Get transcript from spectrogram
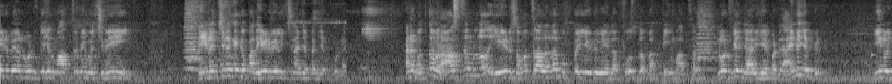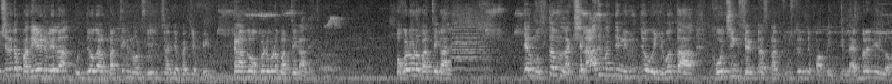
ఏడు వేల నోటిఫికేషన్ మాత్రమే వచ్చినాయి. నేను వచ్చినాక ఇంకా పదిహేడు వేలు ఇచ్చిన అని చెప్పని చెప్పుకుంటా. అంటే మొత్తం రాష్ట్రంలో ఏడు సంవత్సరాలలో ముప్పై ఏడు వేల పోస్టుల భర్తీకి మాత్రం నోటిఫికేషన్ జారీ చేయబడ్డది. ఆయనే చెప్పిండు. ఈయన వచ్చినాక పదిహేడు వేల ఉద్యోగాల భర్తీకి నోటిఫికేషన్ ఇచ్చినా అని చెప్పని చెప్పిండు. కానీ అందులో ఒకటి కూడా భర్తీ కాలేదు. ఒకటి కూడా భర్తీ కాలేదు. ఇలా మొత్తం లక్షలాది మంది నిరుద్యోగ యువత కోచింగ్ సెంటర్స్ నాకు చూస్తుంటే పాపం ఈ లైబ్రరీలో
